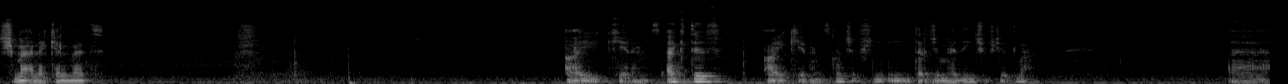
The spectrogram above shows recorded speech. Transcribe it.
إيش معنى كلمة icariins active icariins خلينا نشوف شو- نترجمها دي نشوف شو يطلع آه.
